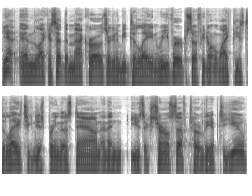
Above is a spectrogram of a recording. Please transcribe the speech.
Yeah, and like I said, the macros are going to be delay and reverb. So if you don't like these delays, you can just bring those down and then use external stuff. Totally up to you.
